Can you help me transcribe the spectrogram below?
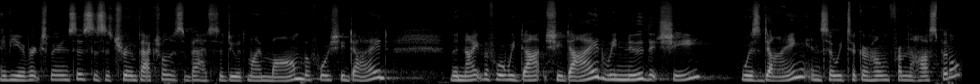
Have you ever experienced this? This is true and factual. This has to do with my mom before she died. The night before we di- she died, we knew that she was dying, and so we took her home from the hospital.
